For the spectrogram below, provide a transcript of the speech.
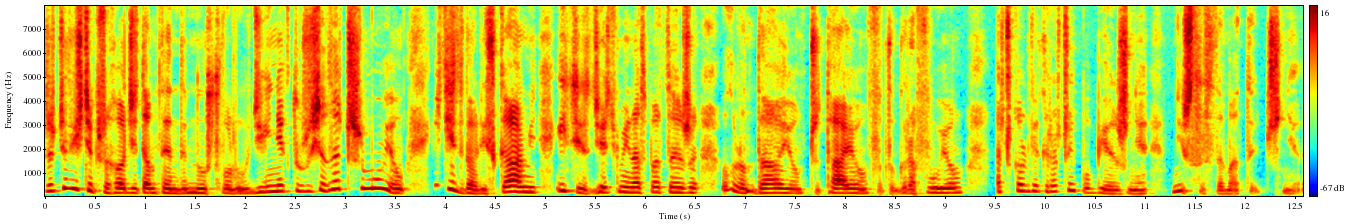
rzeczywiście przechodzi tamtędy mnóstwo ludzi i niektórzy się zatrzymują. I ci z walizkami, i ci z dziećmi na spacerze oglądają, czytają, fotografują, aczkolwiek raczej pobieżnie niż systematycznie.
